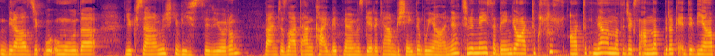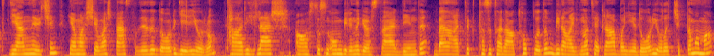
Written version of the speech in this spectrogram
birazcık bu umuda yükselmiş gibi hissediyorum. Bence zaten kaybetmememiz gereken bir şey de bu yani. Şimdi neyse Bengü artık sus artık ne anlatacaksın anlat bırak edebiyatı diyenler için yavaş yavaş ben sadede doğru geliyorum. Tarihler Ağustos'un 11'ini gösterdiğinde ben artık tası tarağı topladım. Bir aylığına tekrar Bali'ye doğru yola çıktım ama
